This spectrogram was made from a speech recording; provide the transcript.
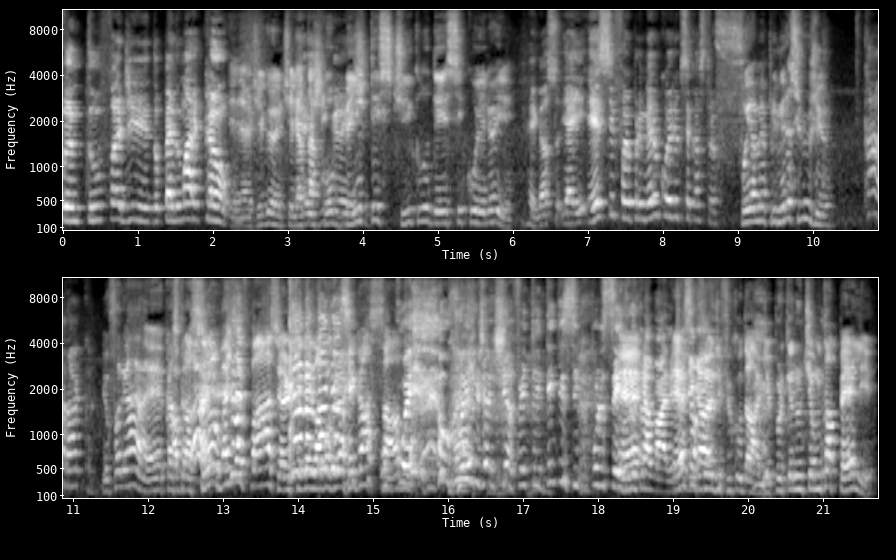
Pantufa de, do pé do Marcão. Ele era gigante, ele É atacou gigante. bem o testículo desse coelho aí. Regaçou. E aí, esse foi o primeiro coelho que você castrou. Foi a minha primeira cirurgia. Caraca. Eu falei, ah, é castração, Ah, mas já- é fácil. Aí eu cheguei lá, o bagulho O arregaçado. coelho, o coelho já tinha feito 85% É, do trabalho, tá Essa ligado? foi a dificuldade, porque não tinha muita pele.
